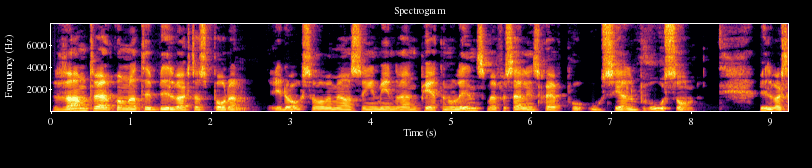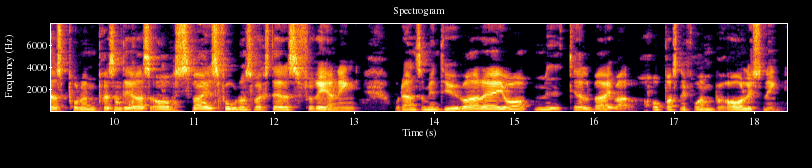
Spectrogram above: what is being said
Varmt välkomna till Bilverkstadspodden. Idag så har vi med oss ingen mindre än Peter Norlin som är försäljningschef på OCL Brorsson. Bilverkstadspodden presenteras av Sveriges Fordonsverkstäders Förening och den som intervjuar är jag, Mikael Bergvall. Hoppas ni får en bra lyssning.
